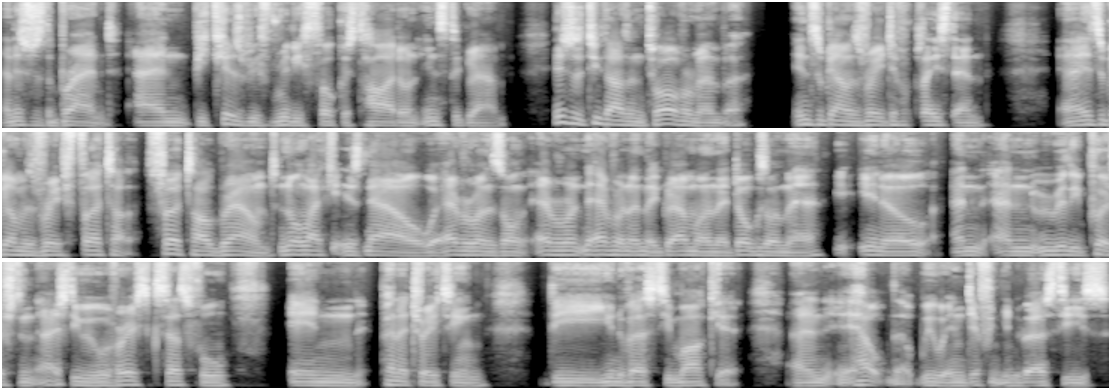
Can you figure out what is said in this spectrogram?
And this was the brand. And because we've really focused hard on Instagram, this was 2012, remember? Instagram was a very different place then. Uh, Instagram was very fertile, fertile ground, not like it is now, where everyone's on, everyone, everyone and their grandma and their dogs on there, you know, and and we really pushed. And actually, we were very successful in penetrating the university market, and it helped that we were in different universities,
